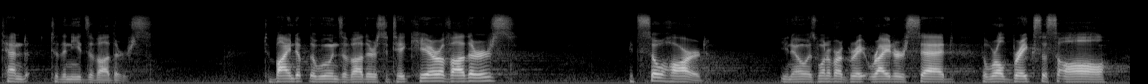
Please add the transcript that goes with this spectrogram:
tend to the needs of others, to bind up the wounds of others, to take care of others. It's so hard. You know, as one of our great writers said, the world breaks us all,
